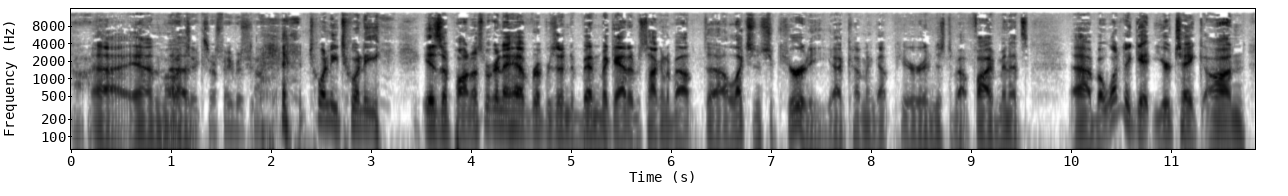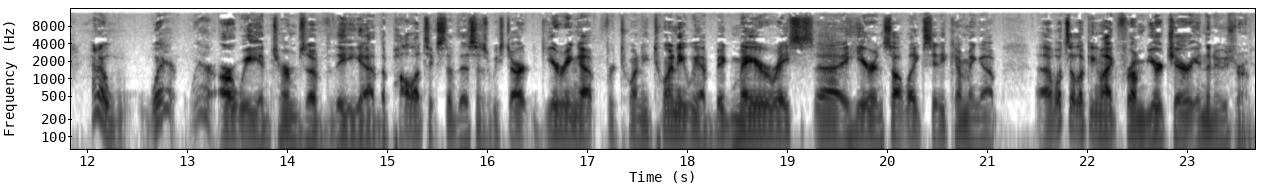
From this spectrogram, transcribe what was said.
Ah, uh, and uh, politics, our favorite topic. 2020 is upon us. We're going to have Representative Ben McAdams talking about uh, election security coming up here in just about five minutes. but wanted to get your take on kind of where where are we in terms of the the politics of this as we start gearing up for 2020. We have big mayor race here in Salt Lake City coming up. Uh, what's it looking like from your chair in the newsroom?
